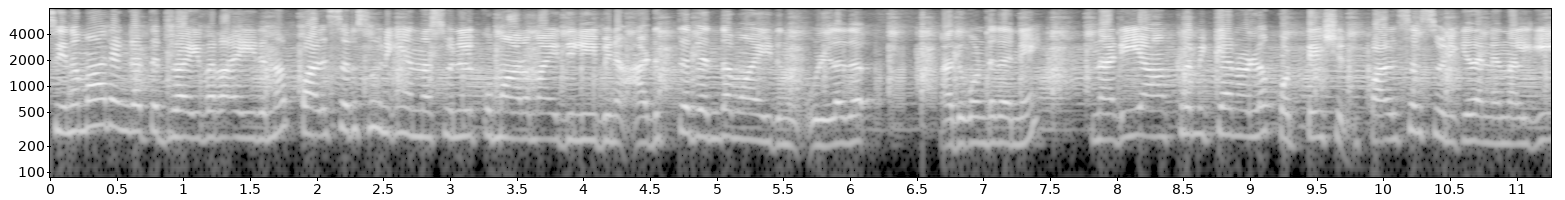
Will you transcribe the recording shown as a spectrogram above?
സിനിമാ രംഗത്ത് ഡ്രൈവറായിരുന്ന പൾസർ സുനി എന്ന സുനിൽ കുമാറുമായി ദിലീപിന് അടുത്ത ബന്ധമായിരുന്നു ഉള്ളത്. അതുകൊണ്ട് തന്നെ നടിയെ ആക്രമിക്കാനുള്ള കൊട്ടേഷൻ പൾസർ സുനിക്ക് തന്നെ നൽകി.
